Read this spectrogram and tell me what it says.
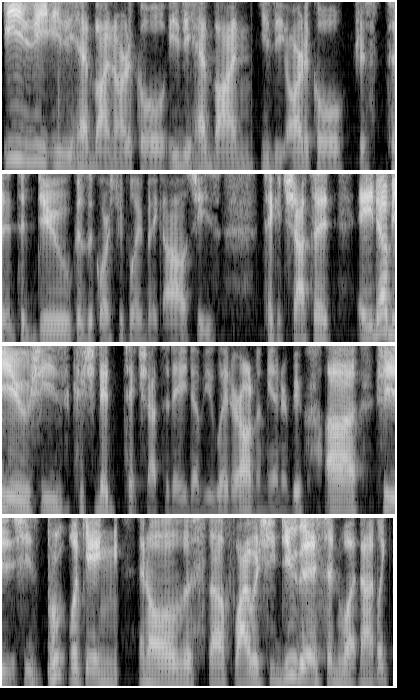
easy, easy headline article, easy headline, easy article just to, to do. Cause of course people are like, oh, she's taking shots at AEW. She's cause she did take shots at AEW later on in the interview. Uh, she, she's bootlicking and all this stuff. Why would she do this and whatnot? It's like,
